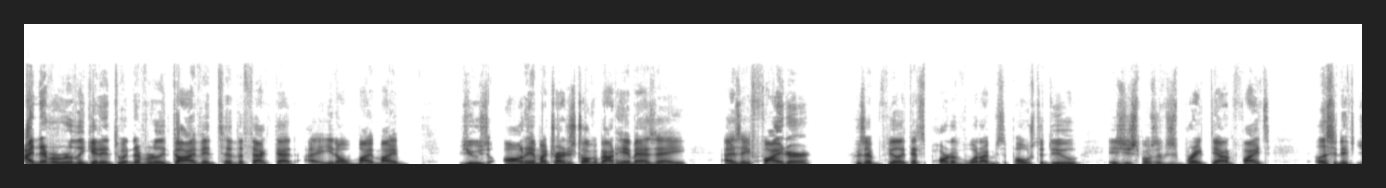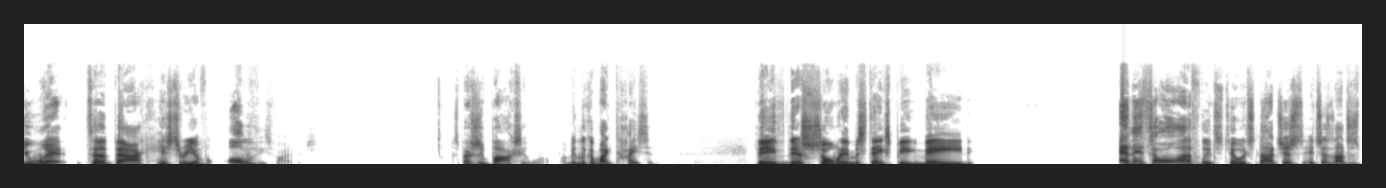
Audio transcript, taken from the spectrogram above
I never really get into it, never really dive into the fact that I, you know, my my views on him. I try to just talk about him as a as a fighter because I feel like that's part of what I'm supposed to do. Is you're supposed to just break down fights. Listen, if you went to the back history of all of these fighters, especially boxing world. I mean, look at Mike Tyson. They've there's so many mistakes being made, and it's all athletes too. It's not just it's just not just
